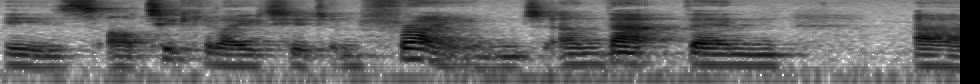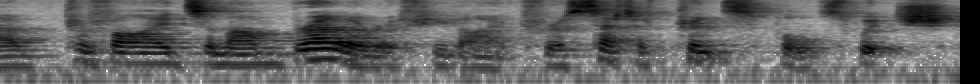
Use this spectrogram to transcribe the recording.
is articulated and framed, and that then uh, provides an umbrella, if you like, for a set of principles which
